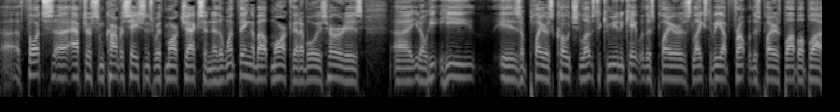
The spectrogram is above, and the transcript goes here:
uh, thoughts uh, after some conversations with Mark Jackson. Now, the one thing about Mark that I've always heard is, uh, you know, he he is a player's coach, loves to communicate with his players, likes to be up front with his players, blah blah blah.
